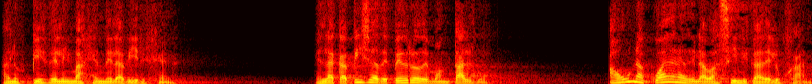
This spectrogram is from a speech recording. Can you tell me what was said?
a los pies de la imagen de la Virgen, en la capilla de Pedro de Montalvo, a una cuadra de la Basílica de Luján.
